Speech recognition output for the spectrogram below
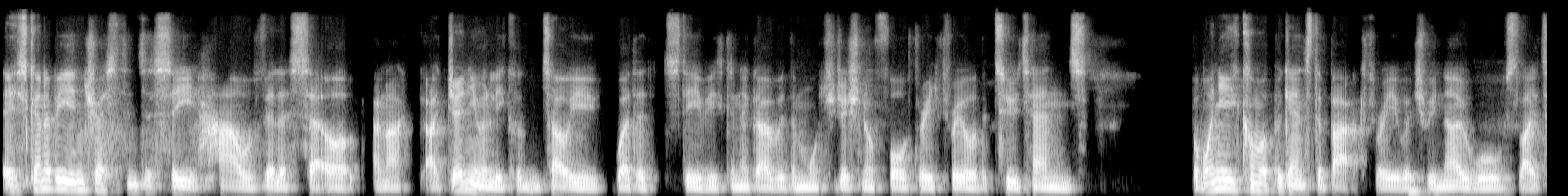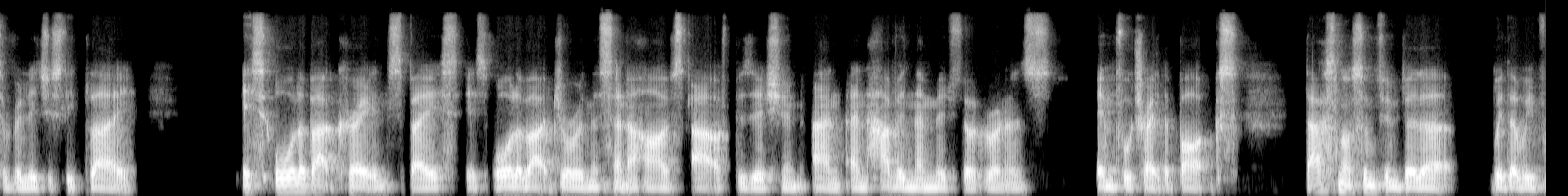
it's going to be interesting to see how Villa set up, and I, I genuinely couldn't tell you whether Stevie's going to go with the more traditional four-three-three or the two tens. But when you come up against the back three, which we know Wolves like to religiously play, it's all about creating space. It's all about drawing the centre halves out of position and and having their midfield runners infiltrate the box. That's not something Villa that we've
